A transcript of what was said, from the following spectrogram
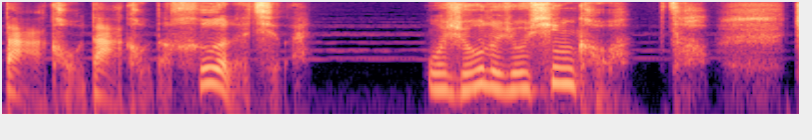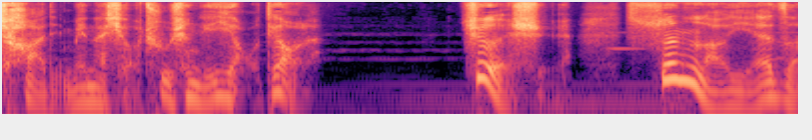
大口大口的喝了起来。我揉了揉心口。差点被那小畜生给咬掉了。这时，孙老爷子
